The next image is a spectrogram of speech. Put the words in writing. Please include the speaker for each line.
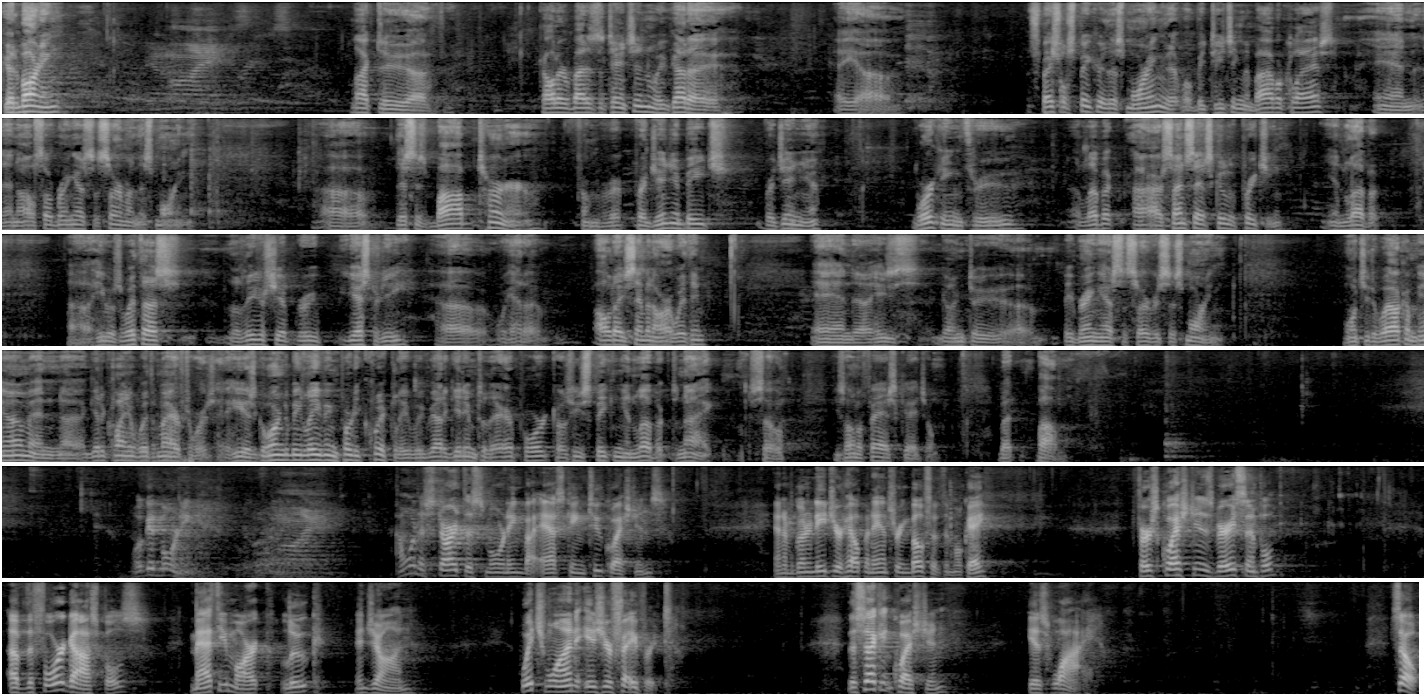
Speaker 1: Good morning. I'd like to uh, call everybody's attention. We've got a, a uh, special speaker this morning that will be teaching the Bible class and then also bring us a sermon this morning. Uh, this is Bob Turner from Virginia Beach, Virginia, working through Lubbock, our Sunset School of Preaching in Lubbock. Uh, he was with us, the leadership group, yesterday. Uh, we had a all-day seminar with him, and uh, he's going to uh, be bringing us the service this morning. I want you to welcome him and uh, get acquainted with him afterwards. He is going to be leaving pretty quickly. We've got to get him to the airport because he's speaking in Lubbock tonight, so he's on a fast schedule. But Bob.
Speaker 2: Well, good morning. I want to start this morning by asking two questions, and I'm going to need your help in answering both of them, okay? First question is very simple. Of the four Gospels, Matthew, Mark, Luke, and John, which one is your favorite? The second question is why? So,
